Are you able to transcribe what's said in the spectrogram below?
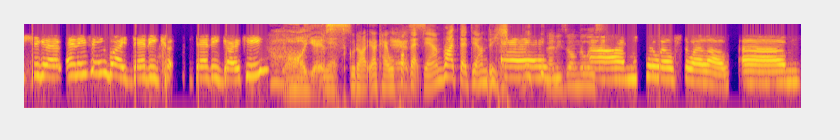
She could have anything by Danny Co- Danny Gokey. Oh yes, Yes, good. Okay, we'll pop that down. Write that down, DJ. And And he's on the list. um, who else do I love? Um,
